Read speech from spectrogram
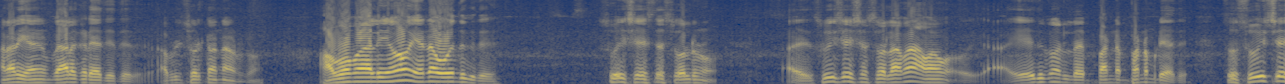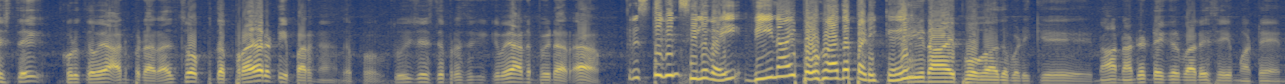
அதனால் என் வேலை கிடையாது இது அப்படின்னு சொல்லிட்டான்னா இருக்கும் அவன் மேலேயும் என்ன விழுந்துக்குது சுவிசேஷத்தை சொல்லணும். அது சுவிசேஷம் சொல்லாமல் அவன் எதுக்கும் இல்லை பண்ண பண்ண முடியாது. ஸோ சுவிசேஷத்தை கொடுக்கவே அனுப்பினார். அது ஸோ த ப்ரையாரிட்டி பாருங்கள் சுவிசேஷத்தை பிரசங்கிக்கவே அனுப்பினார். ஆ. கிறிஸ்துவின் சிலுவை வீணாய் போகாத படிக்கு. வீணாய் போகாதபடிக்கு நான் அண்டர்டேக்கர் வேலையை செய்ய மாட்டேன்.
